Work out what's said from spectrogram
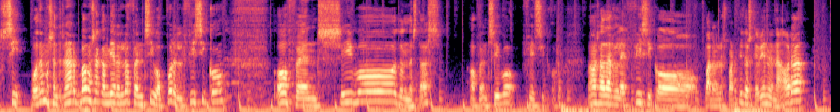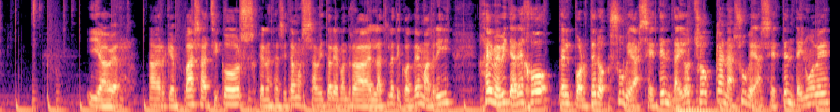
Sí, podemos entrenar. Vamos a cambiar el ofensivo por el físico. Ofensivo... ¿Dónde estás? Ofensivo, físico. Vamos a darle físico para los partidos que vienen ahora. Y a ver, a ver qué pasa, chicos, que necesitamos esa victoria contra el Atlético de Madrid. Jaime Villarejo, el portero, sube a 78, Cana sube a 79,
